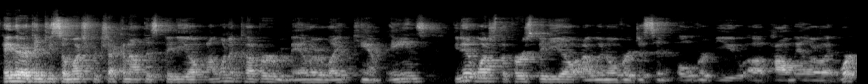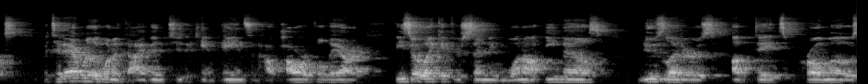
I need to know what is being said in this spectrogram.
Hey there, thank you so much for checking out this video. I want to cover MailerLite campaigns. If you didn't watch the first video, I went over just an overview of how MailerLite works. But today I really want to dive into the campaigns and how powerful they are. These are like if you're sending one-off emails, newsletters, updates, promos,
